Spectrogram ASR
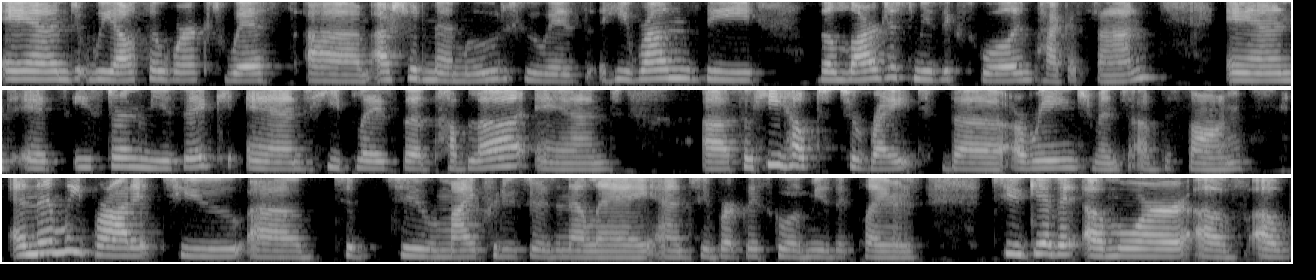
And we also worked with um, Ashud Mahmood, who is he runs the the largest music school in Pakistan, and it's Eastern music, and he plays the tabla and uh, so he helped to write the arrangement of the song, and then we brought it to uh, to to my producers in LA and to Berklee School of Music players to give it a more of a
